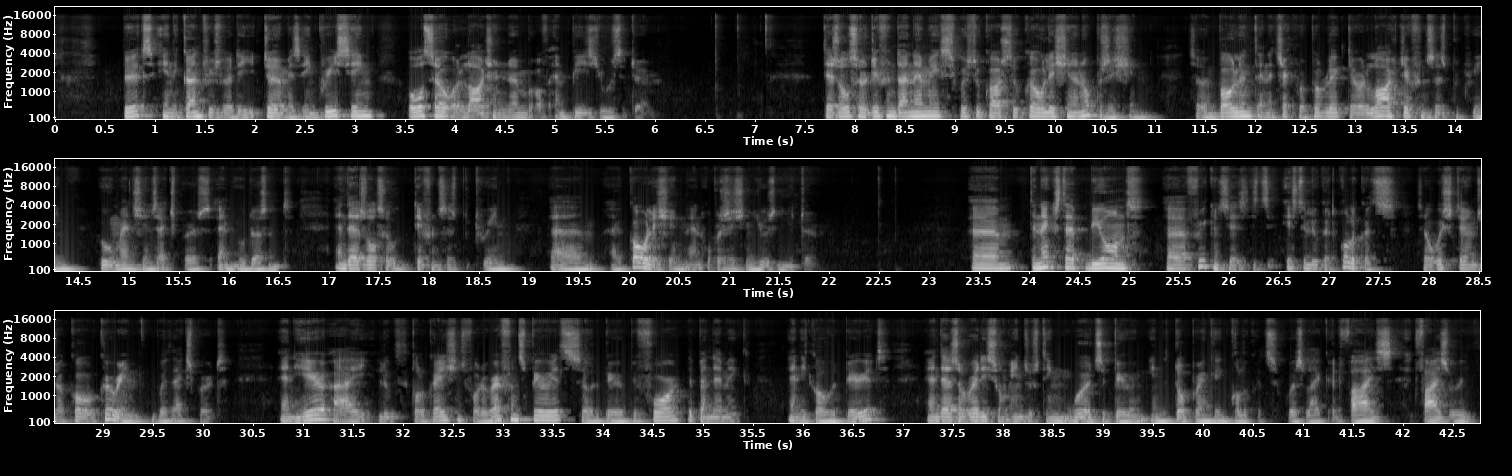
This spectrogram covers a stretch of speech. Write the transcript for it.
but in the countries where the term is increasing, also a larger number of MPs use the term. There's also different dynamics with regards to coalition and opposition. So in Poland and the Czech Republic, there are large differences between who mentions experts and who doesn't. And there's also differences between um, coalition and opposition using the term. Um, the next step beyond uh, frequencies is, is, to look at collocates. So which terms are co-occurring with expert. And here I looked at collocations for the reference periods, so the period before the pandemic and the COVID period. And there's already some interesting words appearing in the top ranking collocates, words like advice, advisory.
